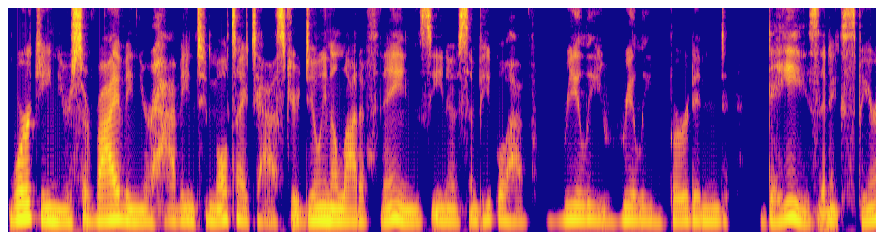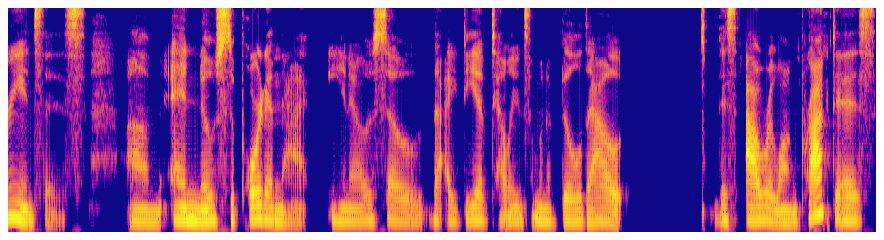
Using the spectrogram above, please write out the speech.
working, you're surviving, you're having to multitask, you're doing a lot of things. You know, some people have really, really burdened days and experiences um, and no support in that, you know. So the idea of telling someone to build out this hour long practice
